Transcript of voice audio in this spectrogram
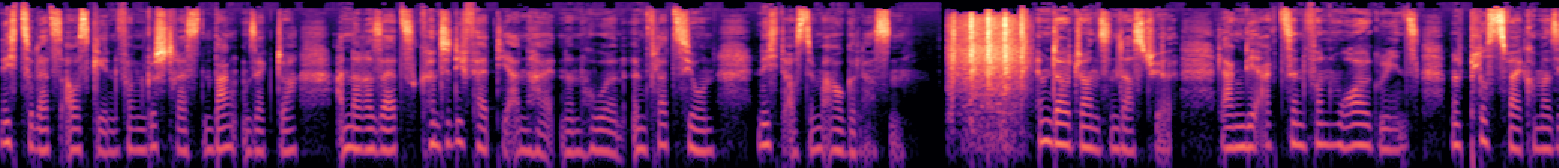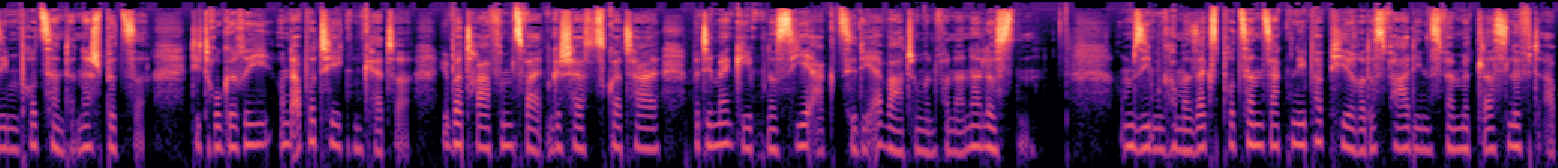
nicht zuletzt ausgehend vom gestressten Bankensektor. Andererseits könnte die Fed Fed die anhaltenden hohe Inflation nicht aus dem Auge lassen. Im Dow Jones Industrial lagen die Aktien von Walgreens mit plus 2,7 Prozent an der Spitze. Die Drogerie- und Apothekenkette übertraf im zweiten Geschäftsquartal mit dem Ergebnis je Aktie die Erwartungen von Analysten. Um 7,6 Prozent sackten die Papiere des Fahrdienstvermittlers Lyft ab,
